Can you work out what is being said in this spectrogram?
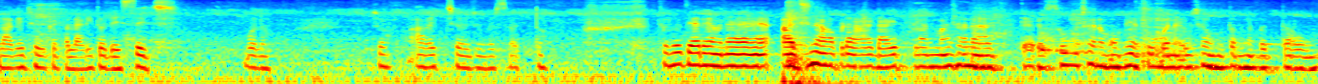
લાગે છે કે પલાળી તો દેશે જ. બોલો. જો, આવે જ છે હજુ વરસાદ તો. ચલો ત્યારે અને આજના આપણા આ ડાયટ પ્લાનમાં છે ને, અત્યારે શું છે ને, મમ્મીએ શું બનાવ્યું છે, હું તમને બતાવું.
